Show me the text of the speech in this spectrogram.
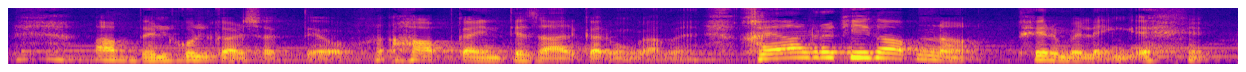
आप बिल्कुल कर सकते हो, आपका इंतज़ार करूँगा मैं। ख्याल रखिएगा अपना, फिर मिलेंगे।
